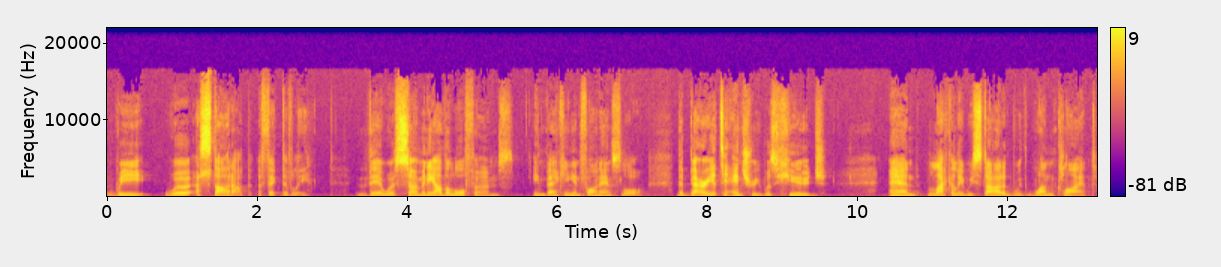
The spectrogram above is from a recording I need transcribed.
We were a startup, effectively. There were so many other law firms in banking and finance law the barrier to entry was huge. And luckily, we started with one client.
